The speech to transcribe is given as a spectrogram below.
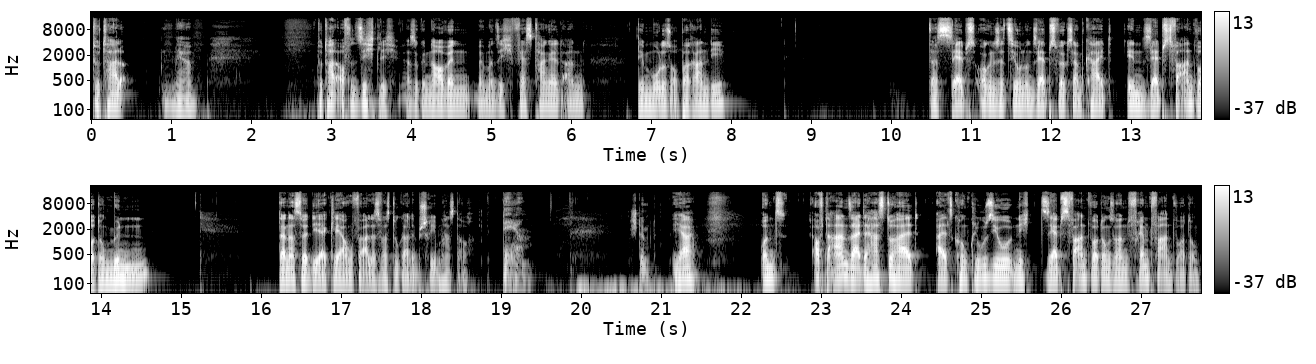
total, ja, total offensichtlich. Also genau wenn, wenn man sich festhangelt an dem Modus operandi, dass Selbstorganisation und Selbstwirksamkeit in Selbstverantwortung münden, dann hast du ja die Erklärung für alles, was du gerade beschrieben hast auch. Damn. Stimmt. Ja. Und auf der anderen Seite hast du halt als Conclusio nicht Selbstverantwortung, sondern Fremdverantwortung.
